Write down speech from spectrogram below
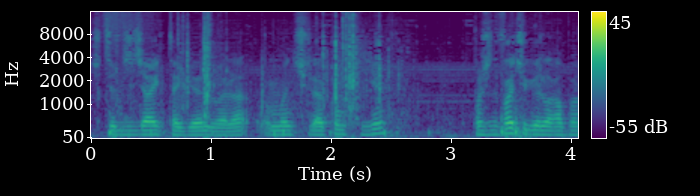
Je te dis direct ta gueule, voilà. Au moins tu l'as compris. hein. Prochaine fois tu gueuleras pas.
